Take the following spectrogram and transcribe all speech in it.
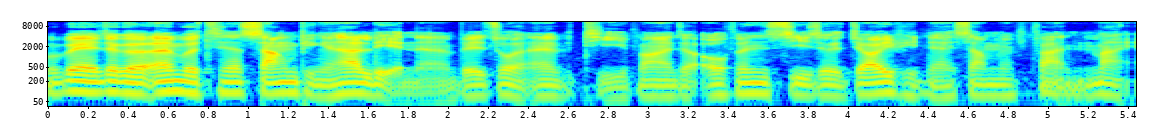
我被这个 NFT 的商品，它脸呢被做 NFT 放在这 OpenSea 这个交易平台上面贩卖。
